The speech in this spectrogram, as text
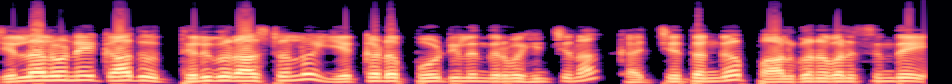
జిల్లాలోనే కాదు తెలుగు రాష్ట్రంలో ఎక్కడ పోటీలు నిర్వహించినా ఖచ్చితంగా పాల్గొనవలసిందే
